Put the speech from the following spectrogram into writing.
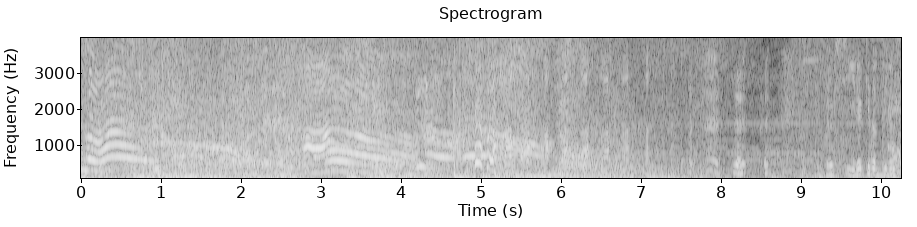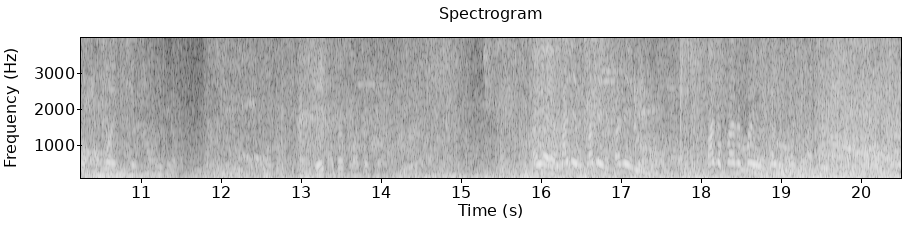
뜨거 아. 역시 이렇게 덤비는 건 무모한 지적 되었습니다. 네 맞췄어 맞췄어. 아야 야 빠져야 돼 빠져야 돼 빠져야 돼. 빠져 빠져 빠져 빠져 빠져.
